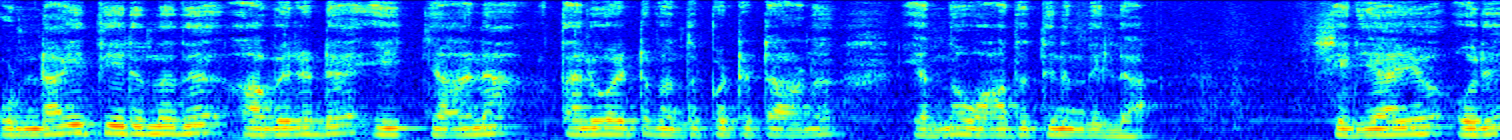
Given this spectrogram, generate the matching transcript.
ഉണ്ടായിത്തീരുന്നത് അവരുടെ ഈ ജ്ഞാന തലവുമായിട്ട് ബന്ധപ്പെട്ടിട്ടാണ് എന്ന വാദത്തിനെന്തില്ല. ശരിയായ ഒരു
